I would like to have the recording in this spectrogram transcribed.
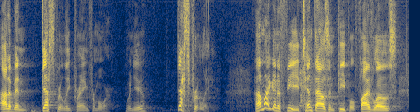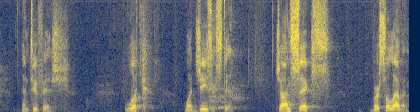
I'd have been desperately praying for more, wouldn't you? Desperately. How am I going to feed 10,000 people, five loaves and two fish? Look what Jesus did. John 6, verse 11.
